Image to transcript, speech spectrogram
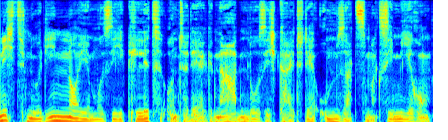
Nicht nur die neue Musik litt unter der Gnadenlosigkeit der Umsatzmaximierung.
